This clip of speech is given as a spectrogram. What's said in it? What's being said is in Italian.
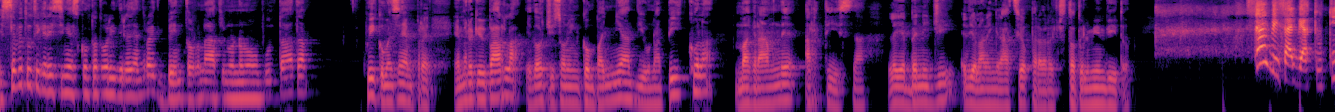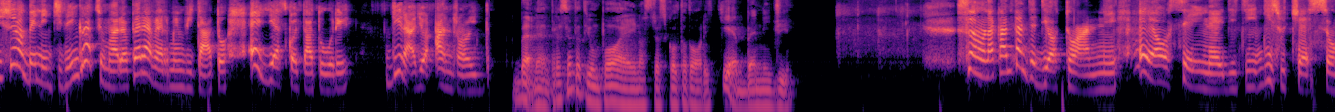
E salve a tutti carissimi ascoltatori di Radio Android, bentornati in una nuova puntata. Qui come sempre è Mario che vi parla ed oggi sono in compagnia di una piccola ma grande artista. Lei è Benny G ed io la ringrazio per aver accettato il mio invito. Salve salve a tutti, sono Benny G, ringrazio Mario per avermi invitato e gli ascoltatori di Radio Android. Bene, presentati un po' ai nostri ascoltatori. Chi è Benny G? Sono una cantante di 8 anni e ho 6 inediti di successo.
